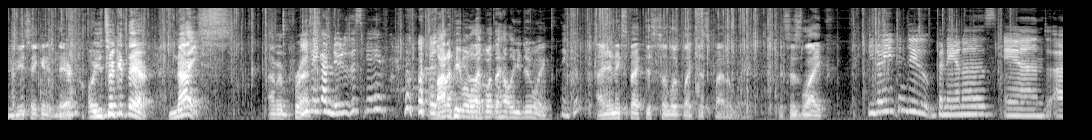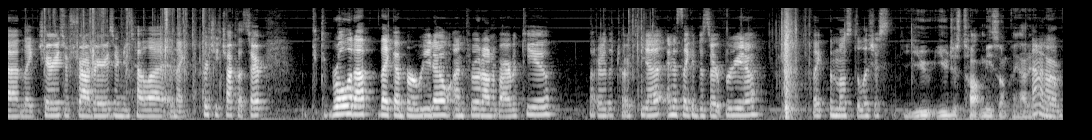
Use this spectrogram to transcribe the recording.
Have you taken it there? Oh, you took it there. Nice. I'm impressed. You think I'm new to this game? a lot of people are like, what the hell are you doing? Thank you. I didn't expect this to look like this, by the way. This is like, You know you can do bananas and uh, like cherries or strawberries or Nutella and like Hershey chocolate syrup. Roll it up like a burrito and throw it on a barbecue. Butter the tortilla and it's like a dessert burrito. It's like the most delicious. you you just taught me something I didn't I don't know. know.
